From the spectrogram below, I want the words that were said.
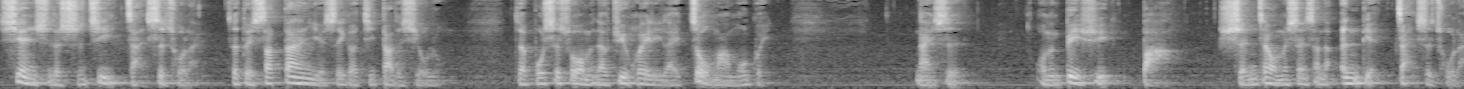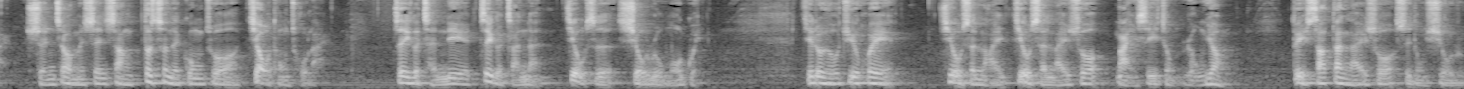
现实的实际展示出来，这对撒旦也是一个极大的羞辱。这不是说我们在聚会里来咒骂魔鬼，乃是我们必须把神在我们身上的恩典展示出来，神在我们身上得胜的工作交通出来。这个陈列、这个展览就是羞辱魔鬼。基督徒聚会，救神来，救神来说，乃是一种荣耀；对撒旦来说是一种羞辱。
